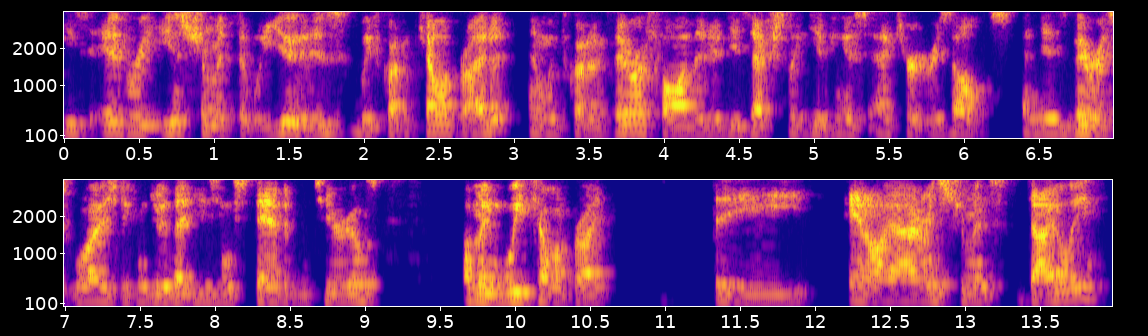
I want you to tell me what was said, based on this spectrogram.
is every instrument that we use, we've got to calibrate it and we've got to verify that it is actually giving us accurate results. And there's various ways you can do that using standard materials. I mean, we calibrate the NIR instruments daily.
